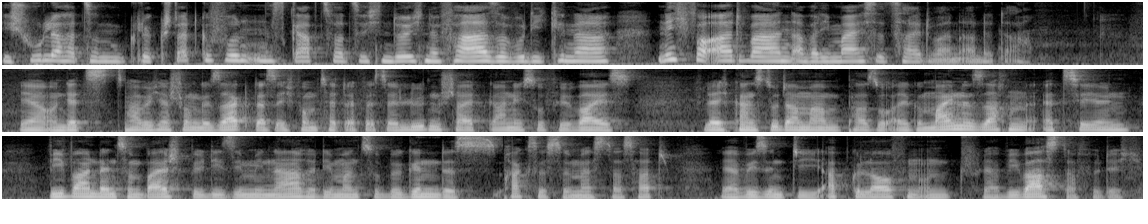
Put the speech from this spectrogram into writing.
Die Schule hat zum Glück stattgefunden. Es gab zwar zwischendurch eine Phase, wo die Kinder nicht vor Ort waren, aber die meiste Zeit waren alle da. Ja, und jetzt habe ich ja schon gesagt, dass ich vom ZFSA Lüdenscheid gar nicht so viel weiß. Vielleicht kannst du da mal ein paar so allgemeine Sachen erzählen. Wie waren denn zum Beispiel die Seminare, die man zu Beginn des Praxissemesters hat? Ja, wie sind die abgelaufen und ja, wie war es da für dich?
